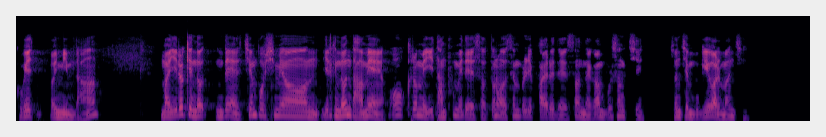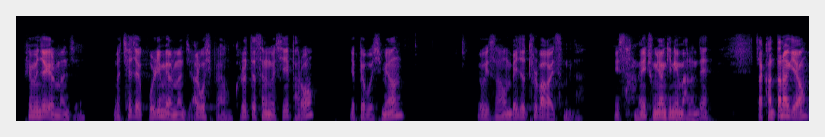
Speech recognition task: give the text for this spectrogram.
그게 의미입니다. 막 이렇게 넣는데 지금 보시면 이렇게 넣은 다음에 어 그러면 이 단품에 대해서 또는 assembly 파일에 대해서 내가 물성치 전체 무게가 얼마인지 표면적이 얼마인지 뭐 체적 볼륨이 얼마인지 알고 싶어요. 그럴 때 쓰는 것이 바로 옆에 보시면 여기서 Measure 툴바가 있습니다. 상당히 중요한 기능이 많은데 자 간단하게요.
